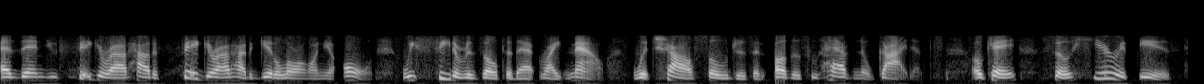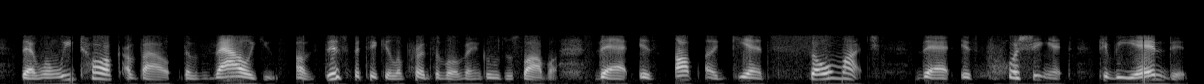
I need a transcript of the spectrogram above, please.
And then you'd figure out how to figure out how to get along on your own. We see the result of that right now with child soldiers and others who have no guidance. Okay? So here it is that when we talk about the value of this particular principle of Nguzo Saba that is up against so much that is pushing it to be ended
